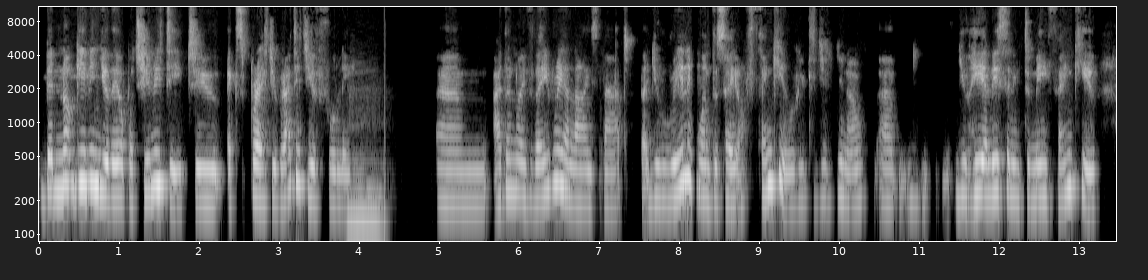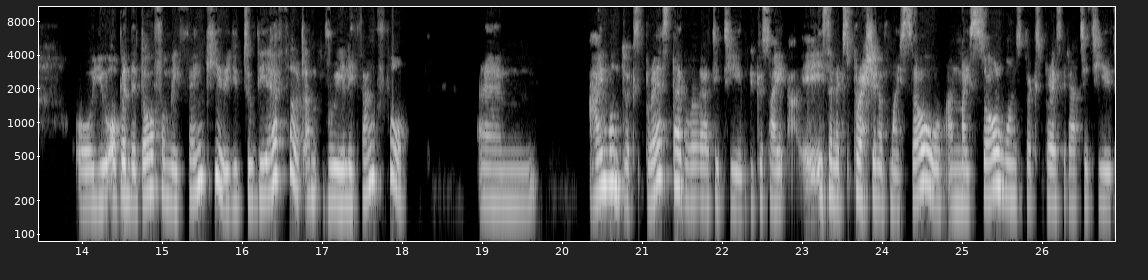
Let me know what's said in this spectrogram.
they're not giving you the opportunity to express your gratitude fully mm. um, i don't know if they realize that that you really want to say oh thank you you, you know uh, you here listening to me thank you or you opened the door for me thank you you took the effort i'm really thankful um, I want to express that gratitude because I it's an expression of my soul, and my soul wants to express gratitude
